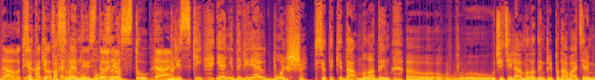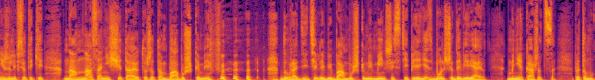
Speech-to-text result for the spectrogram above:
да, вот я хотела по сказать своему возрасту да. близки, и они доверяют больше все-таки, да, молодым э, учителям, молодым преподавателям, нежели все-таки нам. Нас они считают уже там бабушками, ну, родителями, бабушками в меньшей степени. Здесь больше доверяют, мне кажется. Поэтому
